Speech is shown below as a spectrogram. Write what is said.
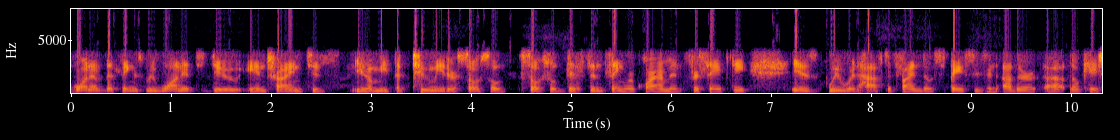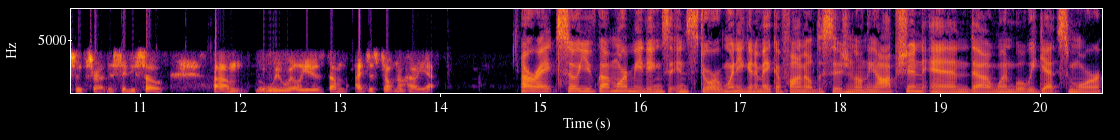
one of the things we wanted to do in trying to you know meet the two meter social social distancing requirement for safety is we would have to find those spaces in other uh, locations throughout the city. So um, we will use them. I just don't know how yet. All right. So you've got more meetings in store. When are you going to make a final decision on the option? And uh, when will we get some more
